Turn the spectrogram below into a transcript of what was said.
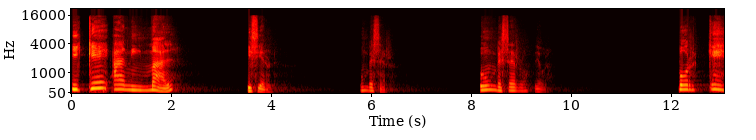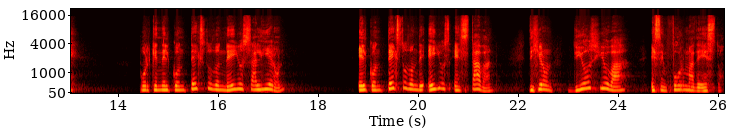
¿Y qué animal hicieron? Un becerro. Un becerro de oro. ¿Por qué? Porque en el contexto donde ellos salieron, el contexto donde ellos estaban, dijeron, Dios Jehová es en forma de esto.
